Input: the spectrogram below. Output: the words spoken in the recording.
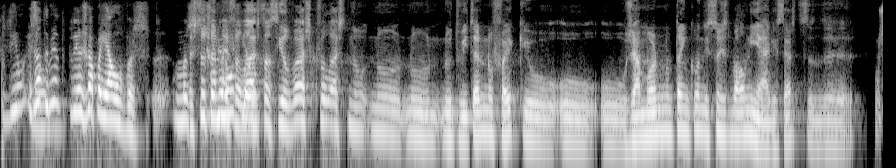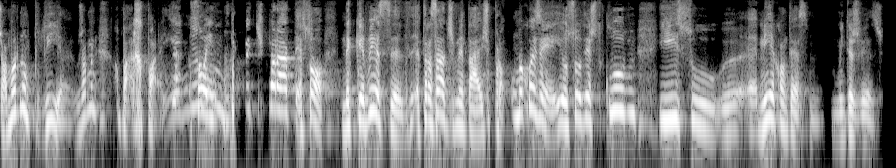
Podiam, exatamente, podiam jogar para Elvas. Mas, Mas tu também falaste, ó Silva, acho que falaste no, no, no, no Twitter, não foi? Que o, o, o Jamor não tem condições de balneário, certo? De... O Jamor não podia. O Jamor... Opa, reparem, é, Só é em- um perfeito disparate. É só na cabeça de atrasados mentais. Pronto, uma coisa é, eu sou deste clube e isso eh, a mim acontece muitas vezes.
